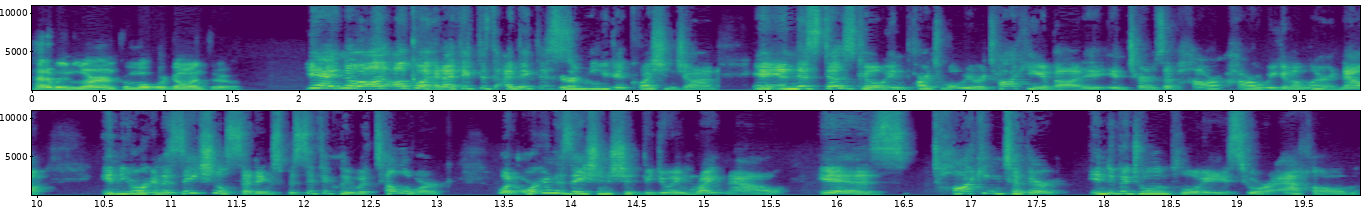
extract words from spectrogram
how do we learn from what we're going through? Yeah, no, I'll, I'll go ahead. I think this, I Yeah, think this sure. is a really good question, John. And, and this does go in part to what we were talking about in, in terms of how, how are we going to learn. Now, in the organizational setting, specifically with telework, what organizations should be doing right now is talking to their individual employees who are at home,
